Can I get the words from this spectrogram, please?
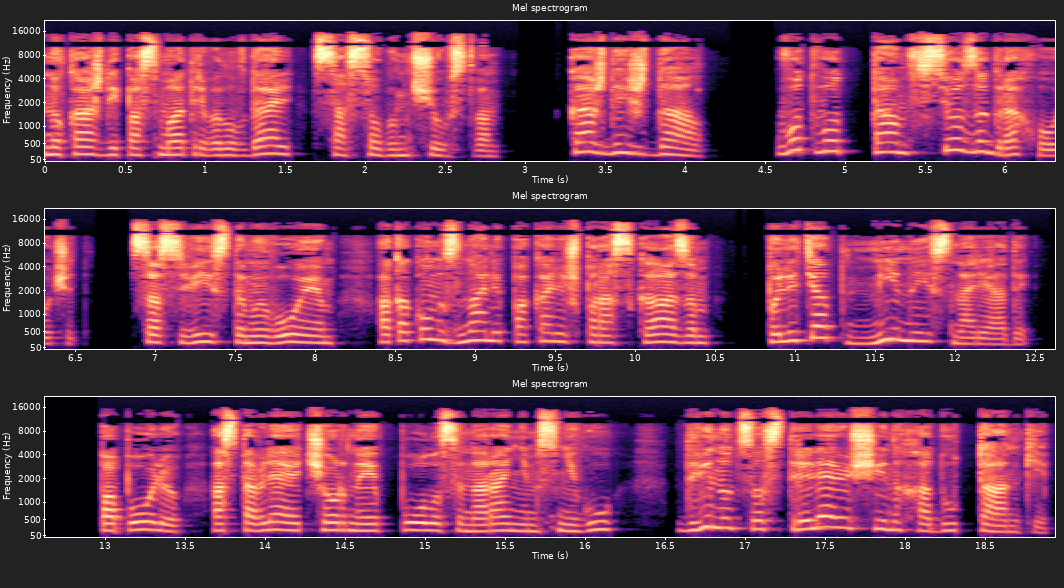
но каждый посматривал вдаль с особым чувством. Каждый ждал. Вот-вот там все загрохочет. Со свистом и воем, о каком знали пока лишь по рассказам, полетят мины и снаряды. По полю, оставляя черные полосы на раннем снегу, двинутся стреляющие на ходу танки.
